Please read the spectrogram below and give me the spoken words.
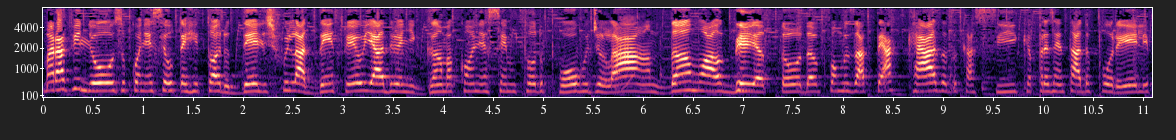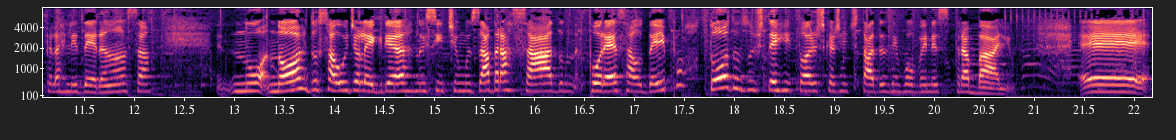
Maravilhoso conhecer o território deles. Fui lá dentro, eu e a Adriane Gama conhecemos todo o povo de lá, andamos a aldeia toda, fomos até a casa do cacique, apresentado por ele, pelas lideranças no, nós do Saúde e Alegria nos sentimos abraçados por essa aldeia e por todos os territórios que a gente está desenvolvendo esse trabalho. É,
